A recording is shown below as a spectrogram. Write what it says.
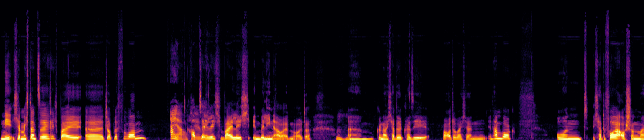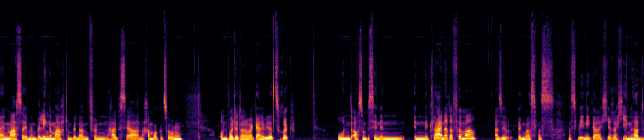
Nee, ich habe mich dann tatsächlich bei äh, Joblift beworben. Ah ja, okay. Hauptsächlich, weil ich in Berlin arbeiten wollte. Mhm. Ähm, genau, ich hatte quasi, bei Otto war ich ja in, in Hamburg und ich hatte vorher auch schon meinen Master eben in Berlin gemacht und bin dann für ein halbes Jahr nach Hamburg gezogen und wollte dann aber gerne wieder zurück. Und auch so ein bisschen in, in eine kleinere Firma, also irgendwas, was, was weniger Hierarchien mhm. hat.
